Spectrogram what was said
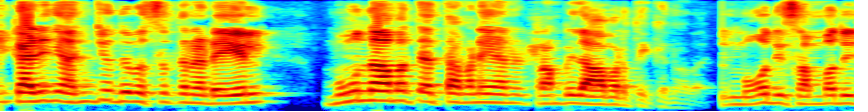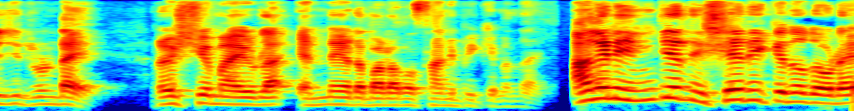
ഈ കഴിഞ്ഞ അഞ്ചു ദിവസത്തിനിടയിൽ മൂന്നാമത്തെ തവണയാണ് ട്രംപ് ഇത് ആവർത്തിക്കുന്നത്. മോദി സമ്മതിച്ചിട്ടുണ്ട്. റഷ്യയുമായുള്ള എണ്ണ ഇടപാട് അവസാനിപ്പിക്കുമെന്ന്. അങ്ങനെ ഇന്ത്യ നിഷേധിക്കുന്നതോടെ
